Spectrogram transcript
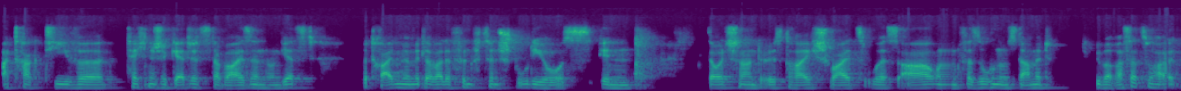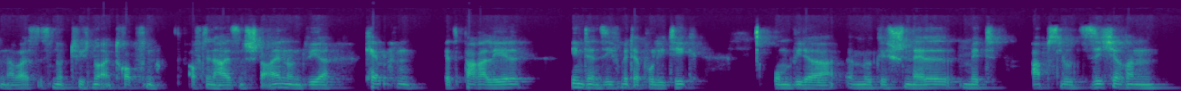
attraktive technische Gadgets dabei sind. Und jetzt betreiben wir mittlerweile 15 Studios in Deutschland, Österreich, Schweiz, USA und versuchen uns damit über Wasser zu halten. Aber es ist natürlich nur ein Tropfen auf den heißen Stein und wir kämpfen jetzt parallel intensiv mit der Politik, um wieder möglichst schnell mit absolut sicheren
